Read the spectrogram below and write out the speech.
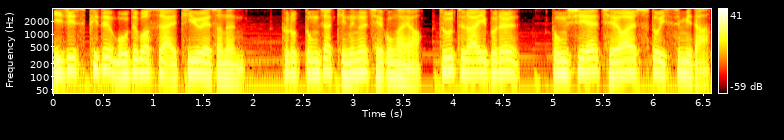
이지 스피드 모드버스 RTU에서는 그룹 동작 기능을 제공하여 두 드라이브를 동시에 제어할 수도 있습니다.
